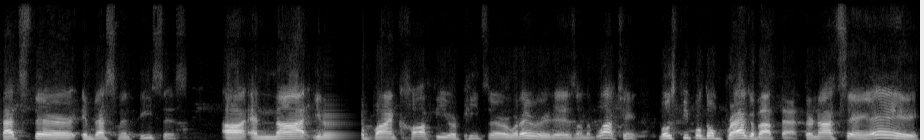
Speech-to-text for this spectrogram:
that's their investment thesis, uh, and not you know buying coffee or pizza or whatever it is on the blockchain. Most people don't brag about that. They're not saying, "Hey,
